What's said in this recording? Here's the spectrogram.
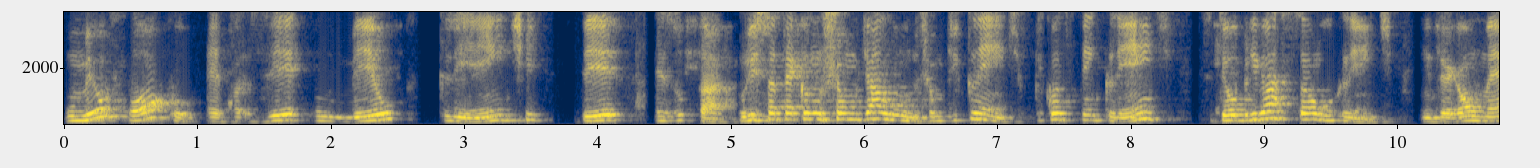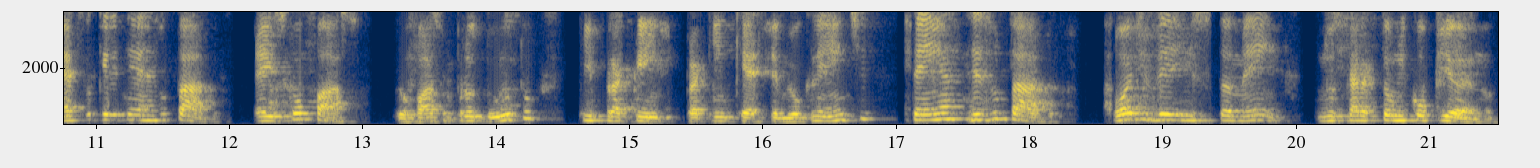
o meu foco é fazer o meu cliente ter resultado. Por isso até que eu não chamo de aluno, chamo de cliente. Porque quando você tem cliente, você tem obrigação com o cliente, entregar um método que ele tenha resultado. É isso que eu faço. Eu faço um produto que, para quem, quem quer ser meu cliente, tenha resultado. Pode ver isso também nos caras que estão me copiando.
